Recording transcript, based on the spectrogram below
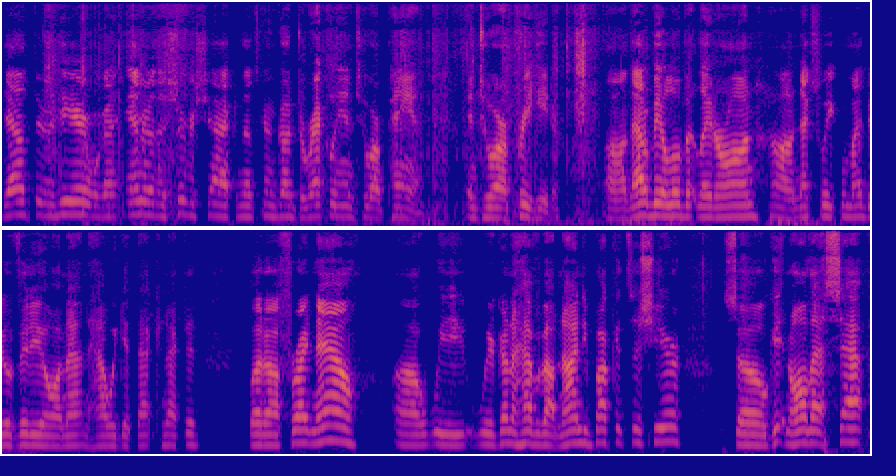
down through here. We're going to enter the sugar shack and that's going to go directly into our pan, into our preheater. Uh, that'll be a little bit later on. Uh, next week we might do a video on that and how we get that connected. But uh, for right now, uh, we, we're going to have about 90 buckets this year. So getting all that sap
